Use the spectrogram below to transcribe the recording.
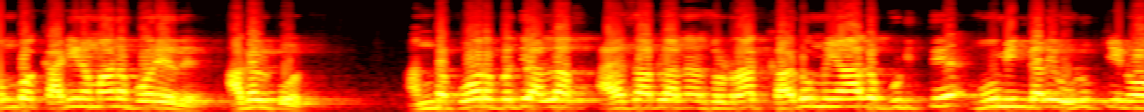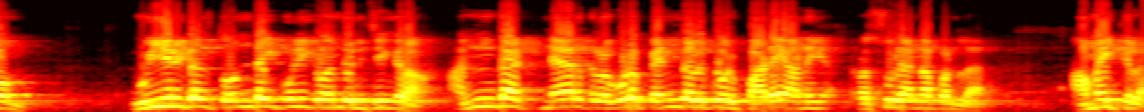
ரொம்ப கடினமான போர் அது அகல் போர் அந்த போரை பத்தி அல்லாஹ் அஹசாப்ல என்ன சொல்றான் கடுமையாக பிடித்து மூமின்களை உலுக்கினோம். உயிர்கள் தொண்டை குழிக்கு வந்துருச்சுங்கிறான் அந்த நேரத்துல கூட பெண்களுக்கு ஒரு படை அணி ரசூல் என்ன பண்ணல? அமைக்கல.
